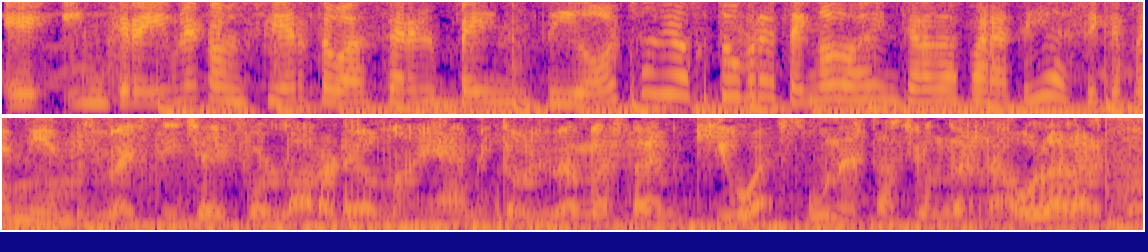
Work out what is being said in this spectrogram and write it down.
Eh, increíble concierto, va a ser el 28 de octubre. Tengo dos entradas para ti, así que pendiente. USDJ Fort Lauderdale, Miami. WMFM QS. Una estación de Raúl Alarcón.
